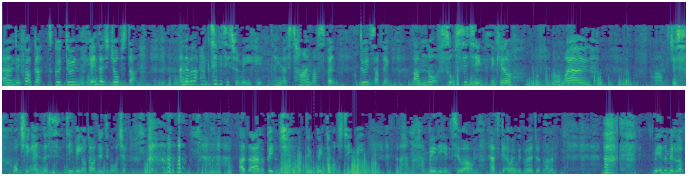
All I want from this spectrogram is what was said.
and it felt good doing getting those jobs done. And there were like activities for me. You know, it's time I spent doing something. I'm not sort of sitting thinking, oh, I'm on my own I'm just watching endless TV, although I do do watch it. I, I, am a binge, do binge watch TV. Um, I'm really into um, How to Get Away with Murder at the moment. Uh, in the middle of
